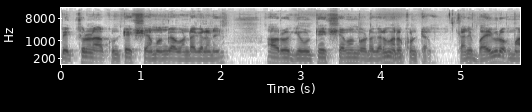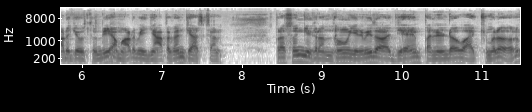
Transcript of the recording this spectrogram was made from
వ్యక్తులు నాకుంటే క్షేమంగా ఉండగలని ఆరోగ్యం ఉంటే క్షేమంగా ఉండగలం అనుకుంటాం. కానీ బైబిల్ ఒక మాట చెబుతుంది ఆ మాట మీ జ్ఞాపకం చేస్తాను. ప్రసంగి గ్రంథం ఎనిమిదో అధ్యాయం పన్నెండవ వాక్యములో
